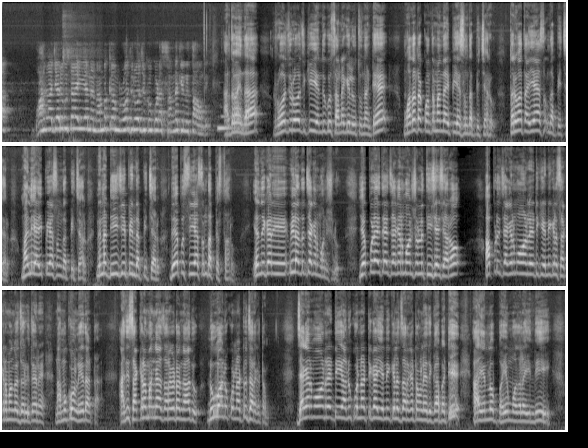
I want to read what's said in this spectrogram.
బాగా జరుగుతాయి అన్న నమ్మకం రోజు రోజుకు కూడా సన్నగిల్లుతా ఉంది. అర్థమైందా? రోజు రోజుకి ఎందుకు సన్నగిలుగుతుందంటే మొదట కొంతమంది ఐపీఎస్లు తప్పించారు తర్వాత ఐఏఎస్లు తప్పించారు మళ్ళీ ఐపీఎస్ని తప్పించారు నిన్న డీజీపీని తప్పించారు రేపు సిఎస్ని తప్పిస్తారు. ఎందుకని? వీళ్ళంతా జగన్ మనుషులు. ఎప్పుడైతే జగన్ మనుషులను తీసేశారో అప్పుడు జగన్మోహన్ రెడ్డికి ఎన్నికలు సక్రమంగా జరుగుతాయనే నమ్మకం లేదంట. అది సక్రమంగా జరగటం కాదు నువ్వు అనుకున్నట్టు జరగటం. జగన్మోహన్ రెడ్డి అనుకున్నట్టుగా ఎన్నికలు జరగటం లేదు కాబట్టి ఆయనలో భయం మొదలైంది.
